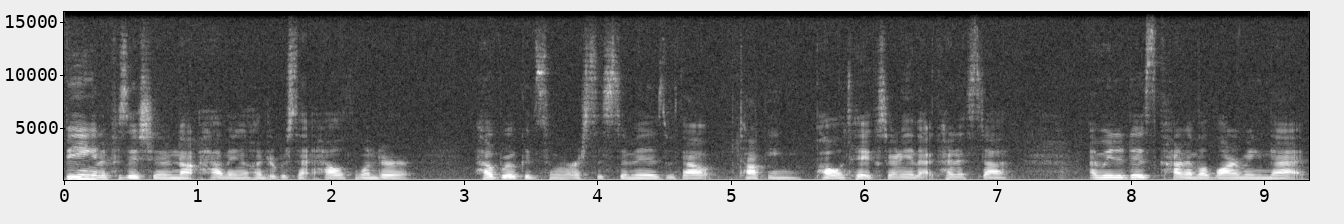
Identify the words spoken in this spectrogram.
being in a position of not having 100% health, wonder how broken some of our system is without talking politics or any of that kind of stuff. I mean, it is kind of alarming that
